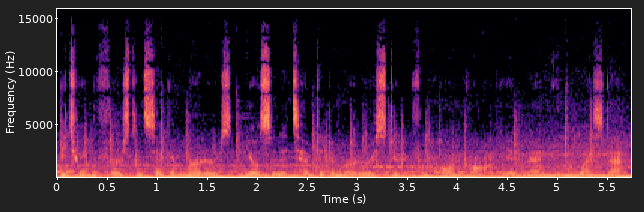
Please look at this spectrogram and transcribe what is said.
Between the first and second murders, Nilsen attempted to murder a student from Hong Kong he had met in the West End.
